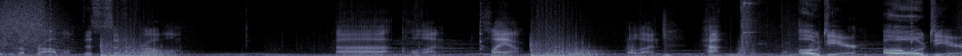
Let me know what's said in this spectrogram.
This is a problem. This is such a problem. Uh, hold on. Clamp. Hold on. Ha. Oh dear. Oh dear.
